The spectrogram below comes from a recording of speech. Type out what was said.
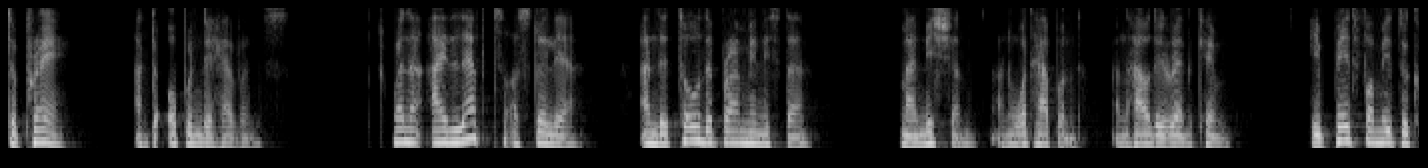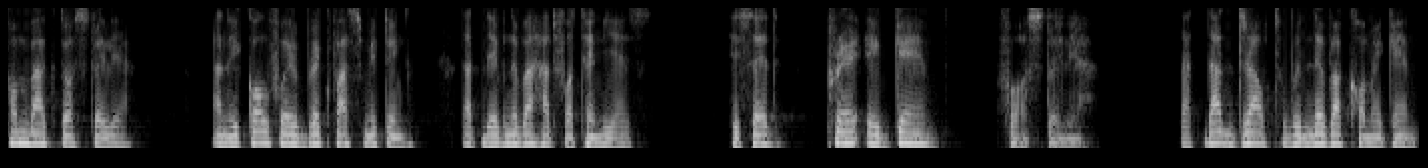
to pray and to open the heavens. When I left Australia and they told the Prime Minister my mission and what happened and how the rain came, he paid for me to come back to Australia and he called for a breakfast meeting that they've never had for 10 years. He said, pray again for Australia that that drought will never come again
